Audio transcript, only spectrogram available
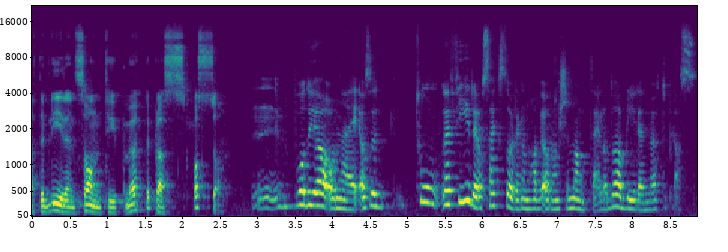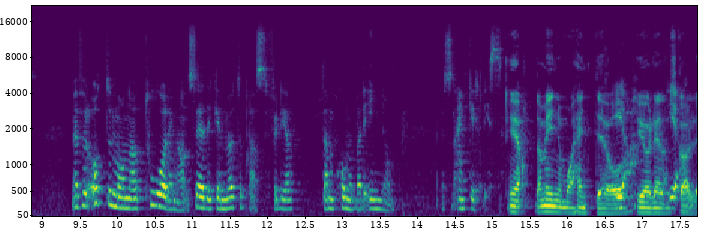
at det blir en sånn type møteplass også. Både ja og nei. Altså, to, fire- og seksåringene har vi arrangement til, og da blir det en møteplass. Men for åtte måneder og toåringene så er det ikke en møteplass, fordi at de kommer bare innom sånn enkeltvis. Ja, de er innom og henter og ja. gjør det de skal.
